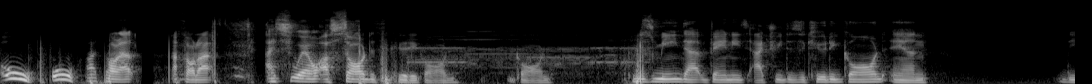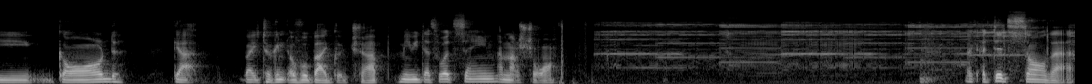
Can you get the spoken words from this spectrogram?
Oh, oh, I saw that. I saw that. I swear I saw the security guard. Guard. This mean that Vanny's actually the security guard and the guard got like taken over by Glitchtrap? Maybe that's what it's saying? I'm not sure. Like I did saw that.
